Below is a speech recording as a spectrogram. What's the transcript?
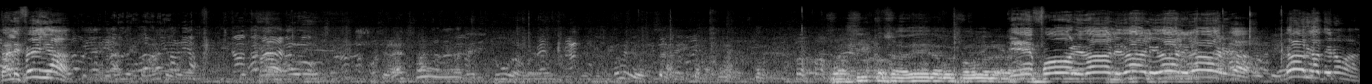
¡Dale, Peña! Francisco Saavedra, por favor. Bien, Fore, dale, dale, dale, larga. Lárgate nomás.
